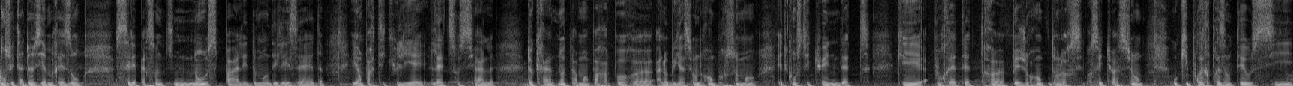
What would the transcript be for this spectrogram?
Ensuite, la deuxième raison, c'est les personnes qui n'osent pas aller demander les aides, et en particulier l'aide sociale, de crainte notamment par rapport euh, à l'obligation de remboursement et de constituer une dette qui pourrait être péjorante dans leur situation ou qui pourrait représenter aussi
